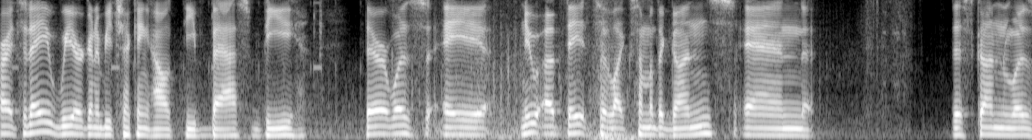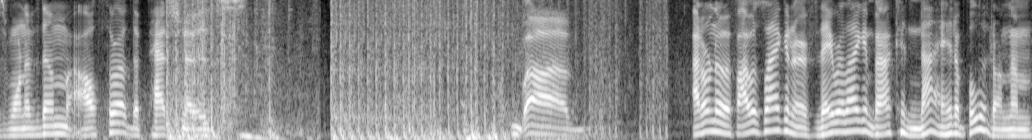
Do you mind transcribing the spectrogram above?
All right, today we are going to be checking out the BAS-B. There was a new update to like some of the guns, and this gun was one of them. I'll throw out the patch notes. Uh, I don't know if I was lagging or if they were lagging, but I could not hit a bullet on them.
